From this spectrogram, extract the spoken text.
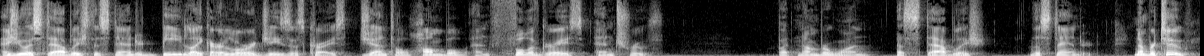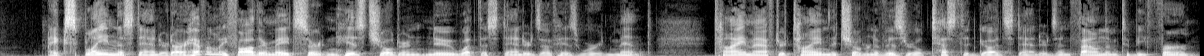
As you establish the standard, be like our Lord Jesus Christ, gentle, humble, and full of grace and truth. But number one, establish the standard. Number two, explain the standard. Our Heavenly Father made certain His children knew what the standards of His Word meant. Time after time, the children of Israel tested God's standards and found them to be firm.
